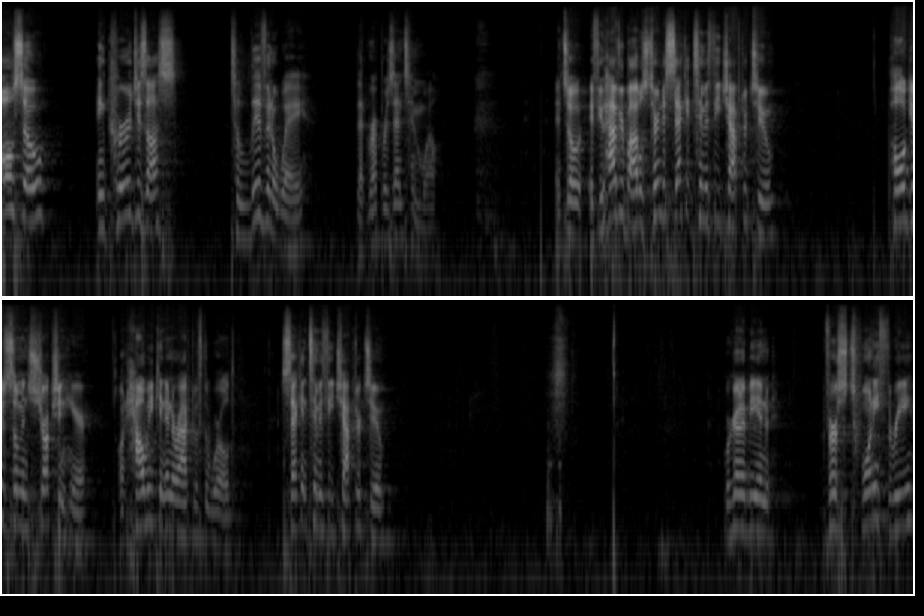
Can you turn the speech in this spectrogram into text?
also encourages us to live in a way that represents him well. And so if you have your Bibles, turn to 2 Timothy chapter 2. Paul gives some instruction here on how we can interact with the world. 2 Timothy chapter 2. We're going to be in verse 23.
